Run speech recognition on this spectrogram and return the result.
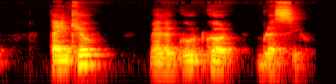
Thank you may the good God bless you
